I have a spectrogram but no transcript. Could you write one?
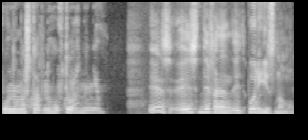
повномасштабного вторгнення. It, По-різному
